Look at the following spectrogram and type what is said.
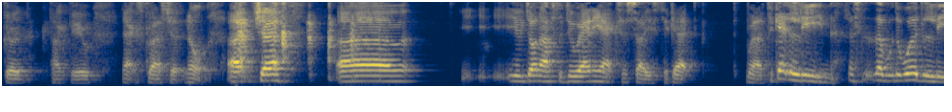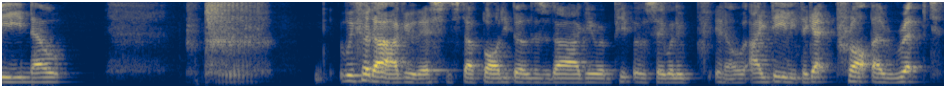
Good, thank you. Next question. No, uh, Jeff, um, you don't have to do any exercise to get well to get lean. The, the word lean now. We could argue this and stuff. Bodybuilders would argue, and people would say, "Well, you, you know, ideally to get proper ripped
